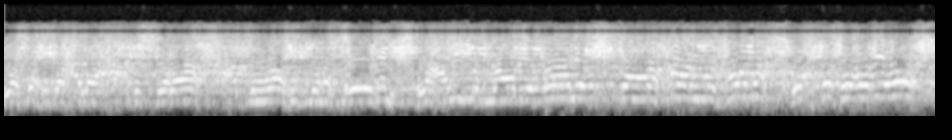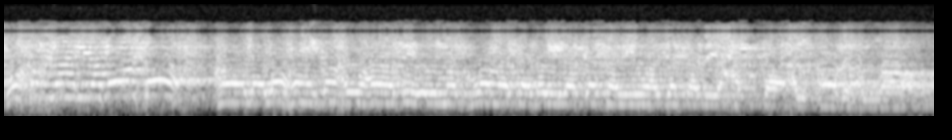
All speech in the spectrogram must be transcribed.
وشهد على عقد الشراء عبد الله بن مسعود وعلي بن أبي طالب. ثم قال المظلمة واحتفظوا بها وقبل أن يموت قال لهم ضعوا هذه المظلمة بين كفني وجسدي حتى ألقى بها الله.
